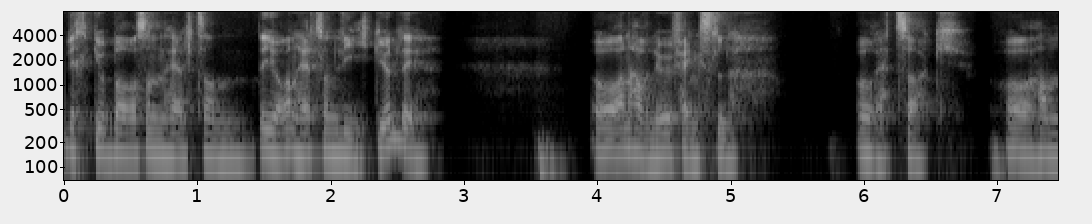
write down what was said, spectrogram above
virker jo bare sånn helt sånn Det gjør han helt sånn likegyldig. Og han havner jo i fengsel og rettssak. Og han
